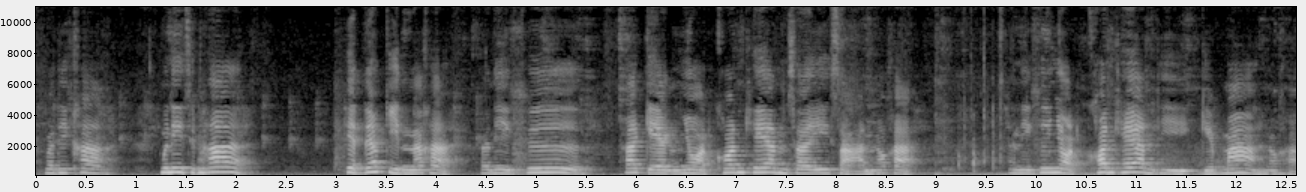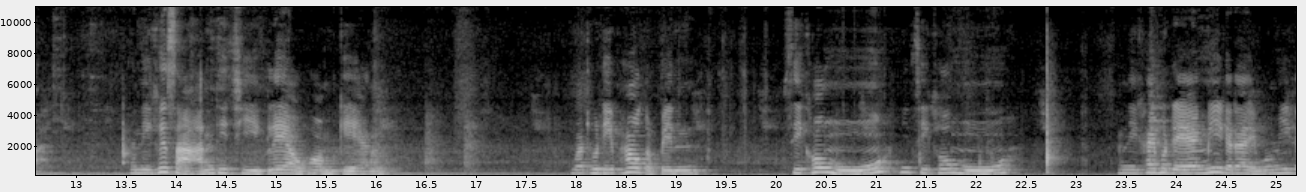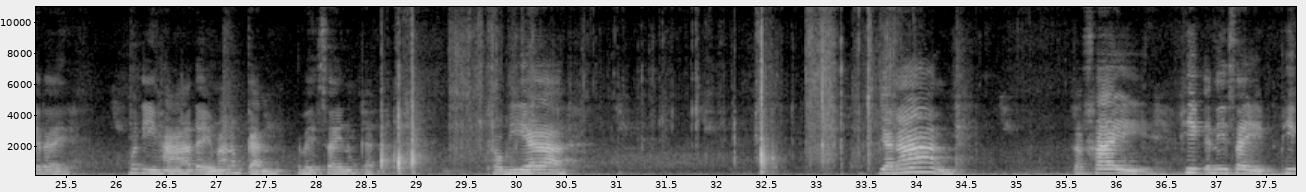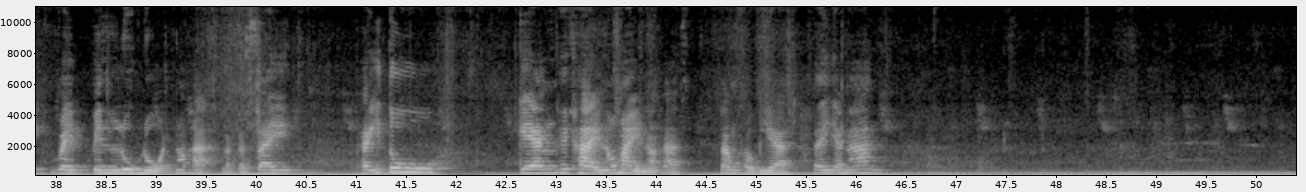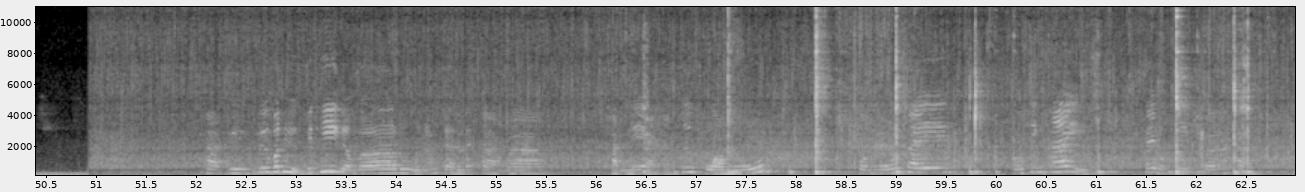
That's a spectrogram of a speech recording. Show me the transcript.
สวัสดีค่ะ มื้อนี้สิบห้าเห็ดแนวกินนะคะ อันนี้คือผ้าแกงหยอดค่อนแค้นใส่สารเนาะค่ะ อันนี้คือหยอดค่อนแค้นที่เก็บมาเนาะค่ะ อันนี้คือสารที่ฉีกแล้วพร้อมแกง วัตถุดิบเท่ากับเป็นซี่โครงหมูนี่ซี่โครงหมู อันนี้ไข่มดแดงมีก็ได้ว่ามีก็ได้พอดีหาได้มาน้ำกันก็เลยใส่น้ำกัน ข้าเบียร์ยาด่างตะไคร้พริกอันนี้ใส่พริกไว้เป็นลูกโดดเนาะค่ะ แล้วก็ใส่ผักอีตู แกงไข่ๆเนาะใหม่เนาะค่ะตำข้าเบียร์ใส่ยาด่างค่ะถือหรือว่าถือไปที่กับว่ารู้น้ำกันเลยค่ะว่าขันแรกก็คือขัวหมู ขัวหมูใส่ของจริงไทยใส่บักพริกก่อนนะคะ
